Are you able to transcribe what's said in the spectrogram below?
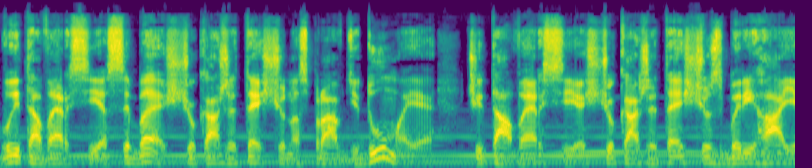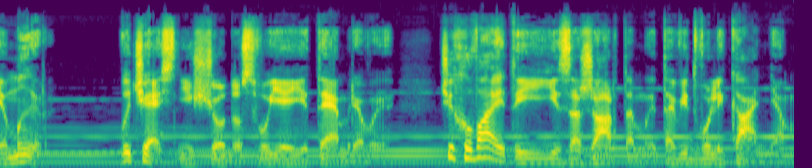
Ви та версія себе, що каже те, що насправді думає, чи та версія, що каже те, що зберігає мир? Ви чесні щодо своєї темряви, чи ховаєте її за жартами та відволіканням?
